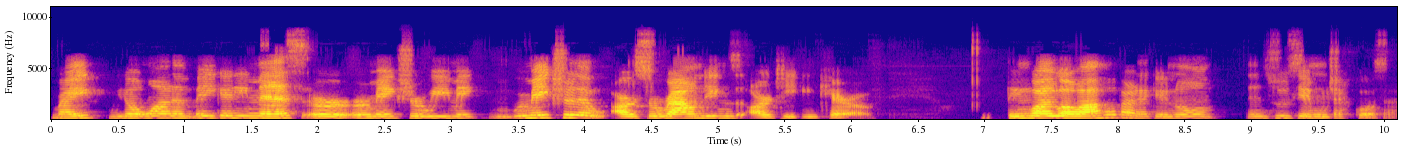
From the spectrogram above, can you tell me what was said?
right? We don't want to make any mess or, or make sure we make we make sure that our surroundings are taken care of. Tengo algo abajo para que no ensucie muchas cosas,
